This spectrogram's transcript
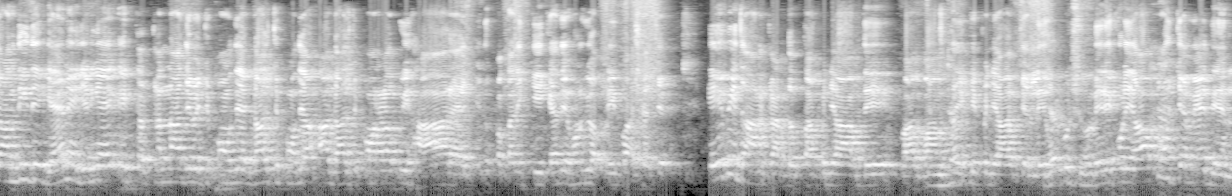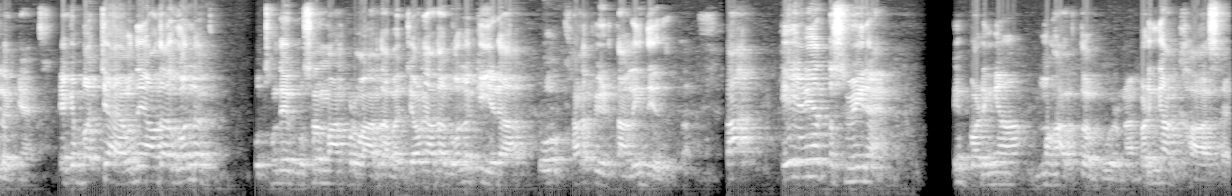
ਚਾਂਦੀ ਦੇ ਗਹਿਣੇ ਜਿਹੜੀਆਂ ਇੱਕ ਕੰਨਾਂ ਦੇ ਵਿੱਚ ਪਾਉਂਦੇ ਆ ਗਲ 'ਚ ਪਾਉਂਦੇ ਆ ਆ ਗਲ 'ਚ ਪਾਉਣ ਵਾਲਾ ਕੋਈ ਹਾਰ ਹੈ ਇਹਨੂੰ ਪਤਾ ਨਹੀਂ ਕੀ ਕਹਿੰਦੇ ਹੋਣਗੇ ਆਪਣੀ ਭਾਸ਼ਾ 'ਚ। ਇਹ ਵੀ ਦਾਨ ਕਰ ਦਿੱਤਾ ਪੰਜਾਬ ਦੇ ਵਾ- ਵਾਸਤੇ ਕਿ ਪੰਜਾਬ ਚੱਲੇ। ਮੇਰੇ ਕੋਲੇ ਆ ਪਹੁੰਚਿਆ ਮੈਂ ਇਹ ਦੇਣ ਲੱਗਿਆ। ਇੱਕ ਬੱਚਾ ਹੈ ਉਹਨੇ ਆਪਦਾ ਗੁੱਲਕ ਉੱਥੋਂ ਦੇ ਮੁਸਲਮਾਨ ਪਰਿਵਾਰ ਦਾ ਬੱਚਾ ਉਹਨੇ ਆਪਦਾ ਗੁੱਲਕ ਹੀ ਜਿਹੜਾ ਉਹ ਖੜ ਪੀੜਤਾਂ ਲਈ ਦੇ ਦਿੱਤਾ। ਤਾਂ ਇਹ ਜਿਹੜੀਆਂ ਤਸਵੀਰਾਂ ਹੈ, ਇਹ ਬੜੀਆਂ ਮਹੱਤਵਪੂਰਨ ਹੈ ਬੜੀਆਂ ਖਾਸ ਹੈ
